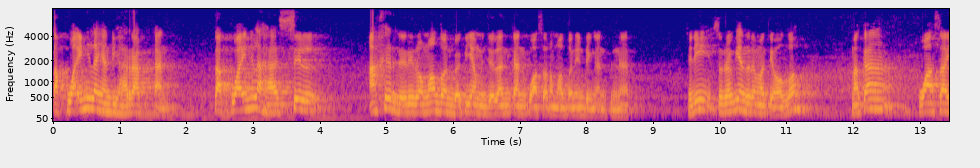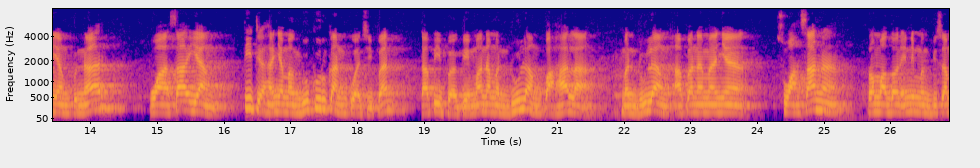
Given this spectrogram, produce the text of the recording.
Takwa inilah yang diharapkan. Takwa inilah hasil akhir dari Ramadan bagi yang menjalankan puasa Ramadan ini dengan benar. Jadi, saudara yang dirahmati Allah, maka puasa yang benar, puasa yang tidak hanya menggugurkan kewajiban, tapi bagaimana mendulang pahala, mendulang apa namanya suasana Ramadan ini bisa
